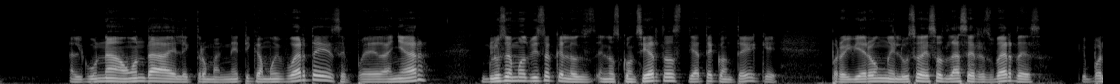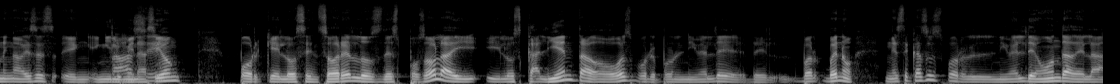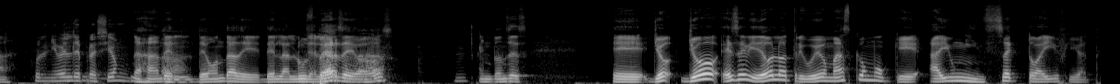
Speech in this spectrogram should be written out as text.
alguna onda electromagnética muy fuerte se puede dañar. Incluso hemos visto que en los, en los conciertos, ya te conté, que prohibieron el uso de esos láseres verdes que ponen a veces en, en Ah, iluminación porque los sensores los despozola y, y los calienta o vos por, por el nivel de, del- por- bueno, en este caso es por el nivel de onda de la Por el nivel de presión. ajá, del- Ajá. de onda de, de la luz verde, vamos. Ujú. Entonces, eh, yo, yo ese video lo atribuyo más como que hay un insecto ahí, fíjate.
